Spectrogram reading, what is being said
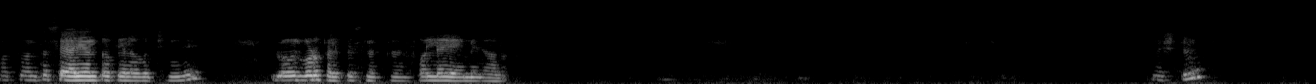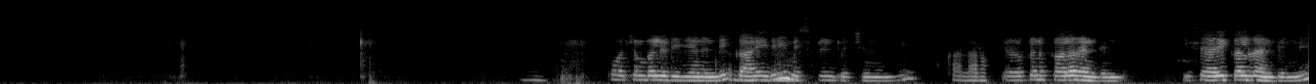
మొత్తం అంతా శారీ అంతా ఒకేలాగా వచ్చింది. బ్లౌజ్ కూడా కలిపేసినట్టున్నాడు. ఫల్ ఏమీ రాల. నెక్స్ట్. పోచంపల్లి డిజైన్ అండి. కానీ ఇది మిస్ ప్రింట్ వచ్చిందండి. కలర్. ఎవరికైనా కలర్ అంటింది ఈ శారీ కలర్ అంటింది.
